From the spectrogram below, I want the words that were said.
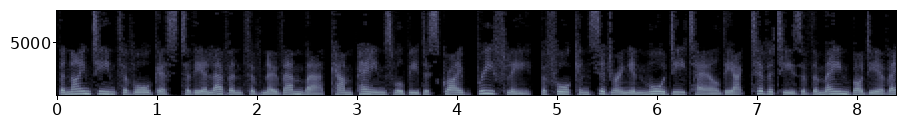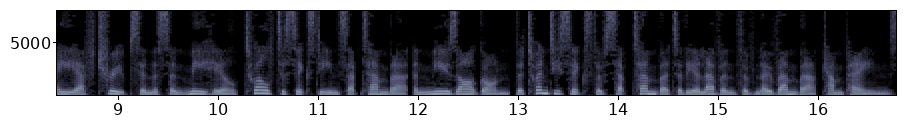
the 19th of August to the 11th of November, campaigns will be described briefly before considering in more detail the activities of the main body of AEF troops in the Saint-Mihiel, 12 to 16 September, and Meuse-Argonne, the 26th of September to the 11th of November, campaigns.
